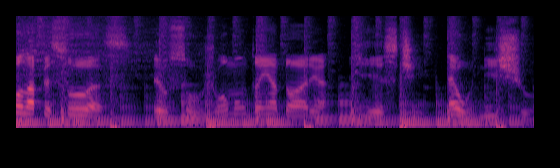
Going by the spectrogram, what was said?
Olá, pessoas. Eu sou o João Montanha Dória e este é o Nicho.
